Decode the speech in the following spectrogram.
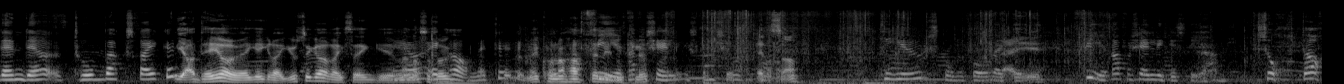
den der tobakksrøyken. Ja, det gjør jo jeg. Jeg røyker jo sigarer, jeg. Jeg men altså, jeg har med til vi kunne hatt en liten klubb. er det sant? Til jul skulle du få, vet du. Fire forskjellige stier. Sorter.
